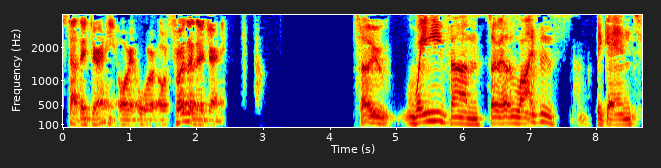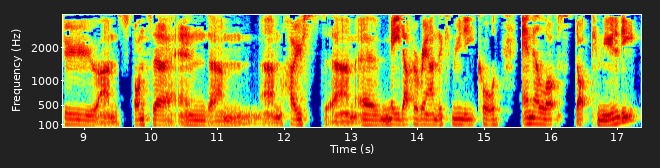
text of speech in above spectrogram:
start their journey or or, or further their journey? So we've um, so Eliiza's began to um, sponsor and um, um host um, a meetup around the community called MLOps.community.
